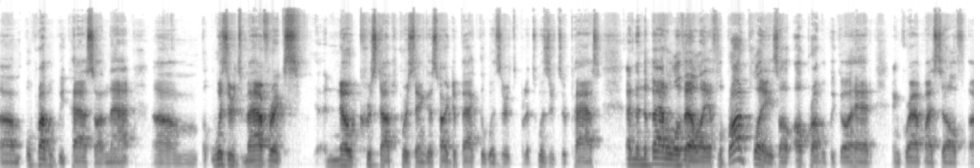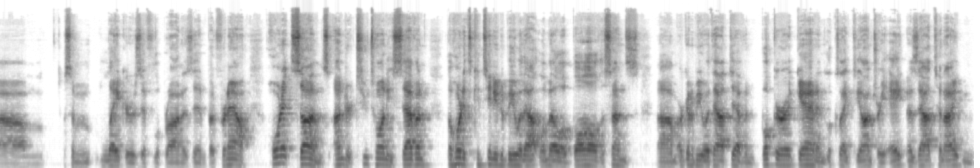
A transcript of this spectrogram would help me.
um, we'll probably pass on that. Um, Wizards Mavericks no Kristaps Porzingis. Hard to back the Wizards, but it's Wizards or pass. And then the Battle of LA. If LeBron plays, I'll, I'll probably go ahead and grab myself um, some Lakers if LeBron is in. But for now, Hornets Suns under 227. The Hornets continue to be without LaMelo Ball. The Suns um, are going to be without Devin Booker again. And looks like DeAndre Ayton is out tonight. And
